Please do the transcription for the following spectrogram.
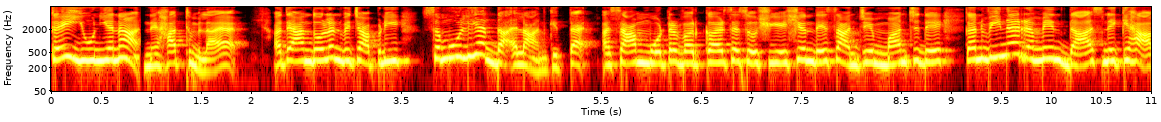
ਕਈ ਯੂਨੀਅਨਾਂ ਨੇ ਹੱਥ ਮਿਲਾਇਆ ਹੈ। ਅਤੇ ਅੰਦੋਲਨ ਵਿੱਚ ਆਪਣੀ ਸਮੂਲੀਅਤ ਦਾ ਐਲਾਨ ਕੀਤਾ ਹੈ। ਅਸਾਮ ਮੋਟਰ ਵਰਕਰਸ ਐਸੋਸੀਏਸ਼ਨ ਦੇ ਸਾਂਝੇ ਮੰਚ ਦੇ ਕਨਵੀਨਰ ਰਮੇਨ ਦਾਸ ਨੇ ਕਿਹਾ,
